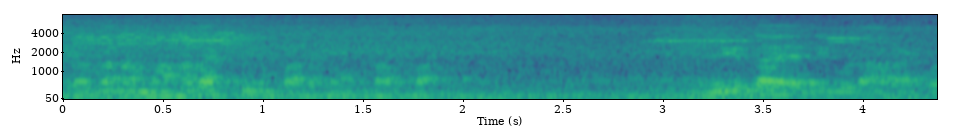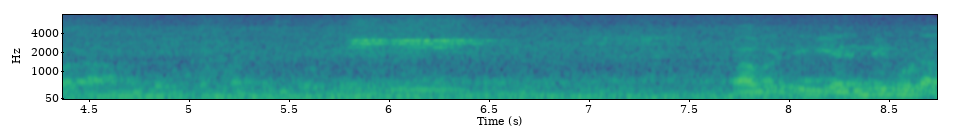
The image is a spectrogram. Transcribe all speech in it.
ప్రధాన మహాలక్ష్మి పథకం తప్ప మిగతా అన్నీ కూడా అరాకొర అమలు జరుపుతున్నట్టు కాబట్టి ఇవన్నీ కూడా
